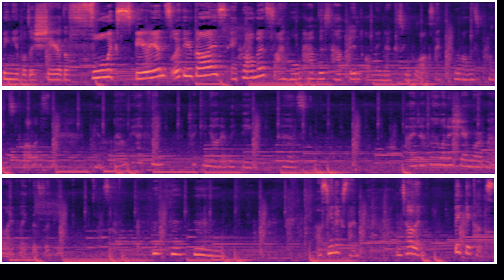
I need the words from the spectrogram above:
being able to share the full experience with you guys. And promise I won't have this happen on my next few vlogs. I promise, promise, promise. Yeah, I hope you had fun checking out everything because I definitely want to share more of my life like this with you. So, I'll see you next time. Until then, big, big hugs.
